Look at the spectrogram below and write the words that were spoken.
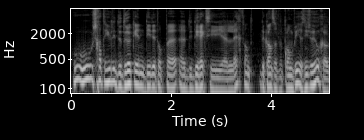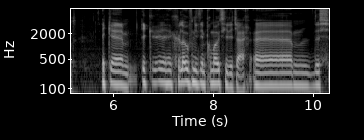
Hoe, hoe schatten jullie de druk in die dit op eh, eh, de directie eh, legt? Want de kans dat we promoveren is niet zo heel groot. Ik, ehm, ik geloof niet in promotie dit jaar. Ehm, dus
